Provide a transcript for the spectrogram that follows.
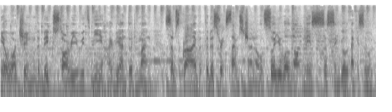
You're watching The Big Story with me, Hairianto Diman. Subscribe to the Straits Times channel so you will not miss a single episode.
